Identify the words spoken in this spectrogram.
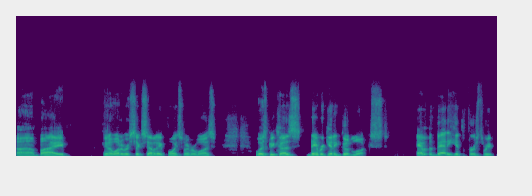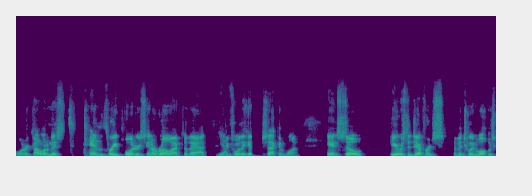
uh, by, you know, whatever six, seven, eight points, whatever it was, was because they were getting good looks. Evan Battey hit the first three pointer. Colorado missed 10 three pointers in a row after that Yeah. before they hit the second one. And so here was the difference between what was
